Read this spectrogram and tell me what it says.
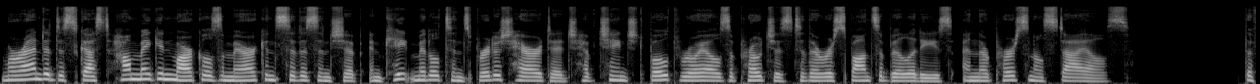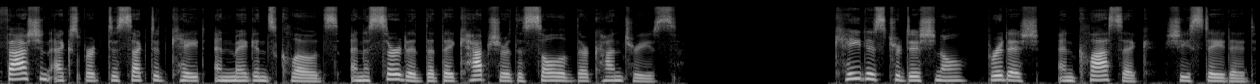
Miranda discussed how Meghan Markle's American citizenship and Kate Middleton's British heritage have changed both royals' approaches to their responsibilities and their personal styles. The fashion expert dissected Kate and Meghan's clothes and asserted that they capture the soul of their countries. Kate is traditional, British, and classic, she stated.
